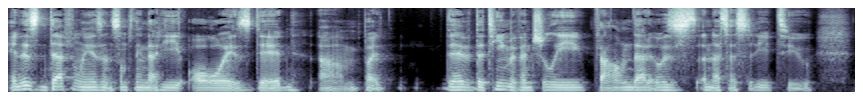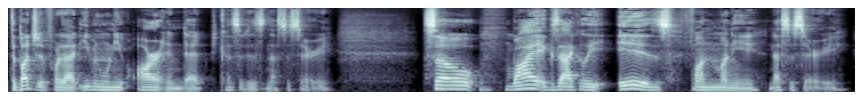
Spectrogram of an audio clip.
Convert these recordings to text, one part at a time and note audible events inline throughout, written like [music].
And this definitely isn't something that he always did. Um, but the, the team eventually found that it was a necessity to, to budget for that, even when you are in debt, because it is necessary. So, why exactly is fun money necessary?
